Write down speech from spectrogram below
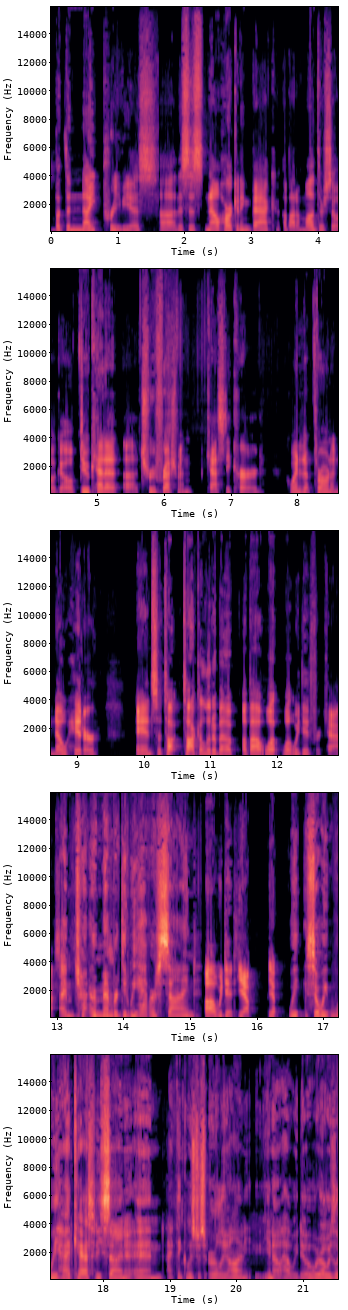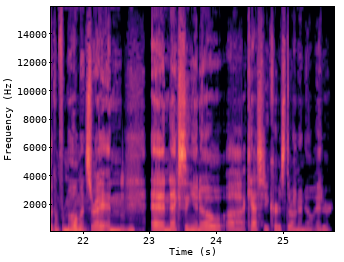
But the night previous, uh, this is now harkening back about a month or so ago. Duke had a, a true freshman, Cassidy Curd, who ended up throwing a no hitter. And so talk talk a little about about what what we did for Cass. I'm trying to remember. Did we have her signed? Uh, we did. Yep. Yep. We so we we had Cassidy sign it, and I think it was just early on. You know how we do it. We're always looking for moments, right? And Mhm. and next thing you know, uh, Cassidy Curd's throwing a no hitter,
